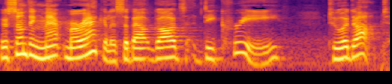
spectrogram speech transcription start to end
there's something miraculous about God's decree to adopt.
